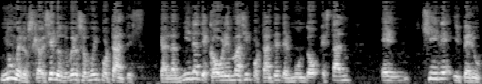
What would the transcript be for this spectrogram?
Números, que a veces los números son muy importantes. Las minas de cobre más importantes del mundo están en Chile y Perú.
